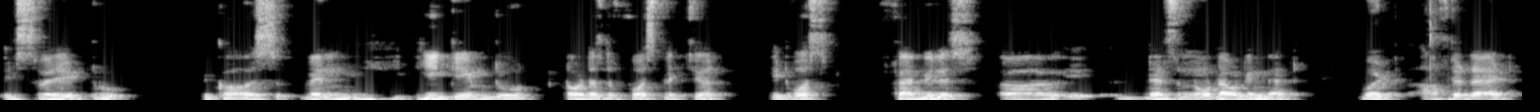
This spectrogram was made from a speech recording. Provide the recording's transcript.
it's very true because when he he came to taught us the first lecture, it was fabulous. Uh, there's no doubt in that. But after that,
